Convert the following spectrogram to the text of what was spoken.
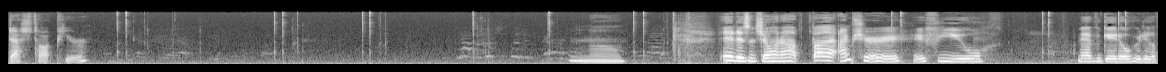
desktop here. No. It isn't showing up, but I'm sure if you navigate over to the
